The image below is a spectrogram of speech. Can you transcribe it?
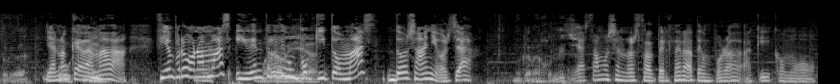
queda. Ya no queda nada. 100 programas y dentro de un poquito más, dos años ya. Nunca mejor dicho. Ya estamos en nuestra tercera temporada aquí como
